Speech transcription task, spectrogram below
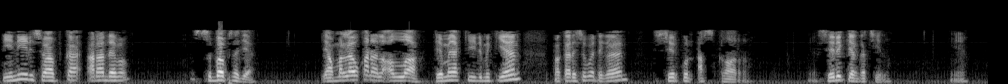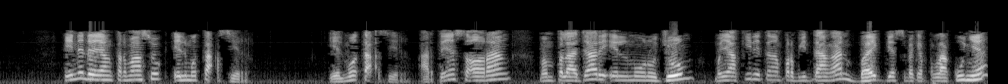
Ini disebabkan karena sebab saja. Yang melakukan adalah Allah. Dia meyakini demikian, maka disebut dengan syirkun askar. Ya, syirik yang kecil. Ya. Ini ada yang termasuk ilmu taksir. Ilmu taksir. Artinya seorang mempelajari ilmu nujum, meyakini tentang perbintangan, baik dia sebagai pelakunya,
